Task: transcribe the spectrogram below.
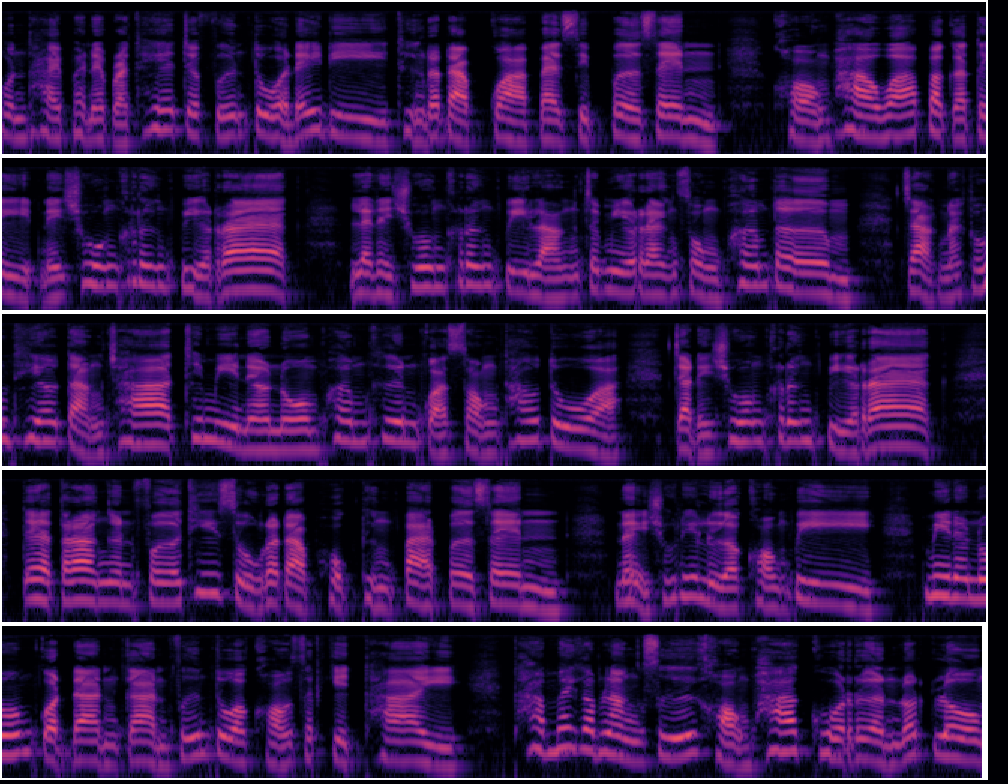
คนไทยภายในประเทศจะฟื้นตัวได้ดีถึงระดับกว่า 80%ของภาวะปกติในช่วงครึ่งปีแรก และในช่วงครึ่งปีหลังจะมีแรงส่งเพิ่มเติม จากนักท่องเที่ยวต่างชาติที่มีแนวโน้มเพิ่มขึ้นกว่า 2 เท่าตัวจากในช่วงครึ่งปีแรก แต่ตราเงินเฟอ้อที่สูงระดับ 6-8%ในช่วงที่เหลือของปี มีแนวโน้มกดดันการฟื้นตัวของเศรษฐกิจไทยทำให้กำลังซื้อของภาคครัวเรือนลดลง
